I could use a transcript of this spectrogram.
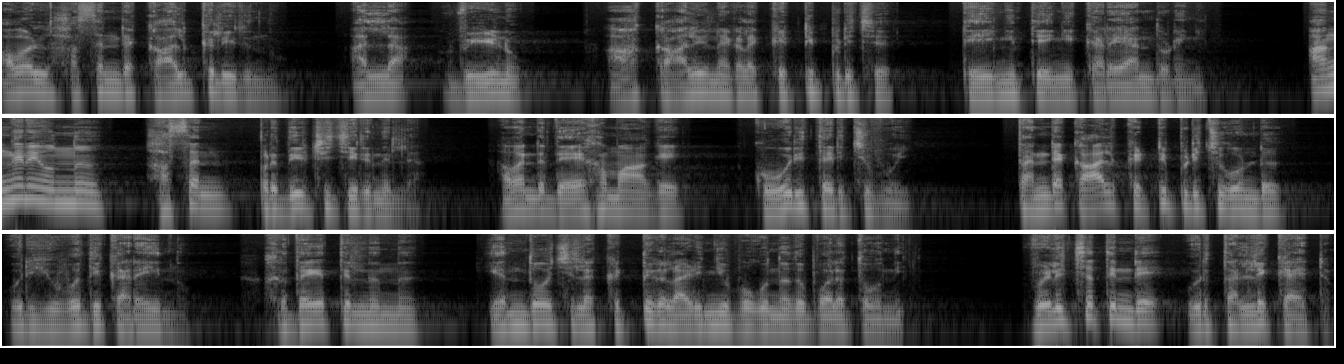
അവൾ ഹസന്റെ കാൽക്കലിരുന്നു. അല്ല വീണു. ആ കാലിണകളെ കെട്ടിപ്പിടിച്ച് തേങ്ങി തേങ്ങി കരയാൻ തുടങ്ങി. അങ്ങനെയൊന്ന് ഹസൻ പ്രതീക്ഷിച്ചിരുന്നില്ല. അവന്റെ ദേഹമാകെ കോരിത്തരിച്ചുപോയി. തന്റെ കാൽ കെട്ടിപ്പിടിച്ചുകൊണ്ട് ഒരു യുവതി കരയുന്നു. ഹൃദയത്തിൽ നിന്ന് എന്തോ ചില കെട്ടുകൾ അഴിഞ്ഞു പോകുന്നത് പോലെ തോന്നി. വെളിച്ചത്തിന്റെ ഒരു തള്ളിക്കയറ്റം.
